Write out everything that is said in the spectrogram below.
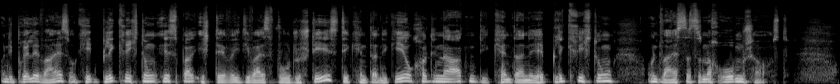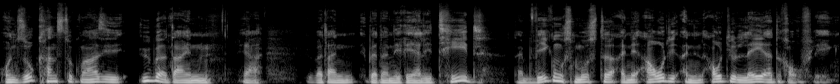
und die Brille weiß, okay, Blickrichtung ist, ich, die weiß, wo du stehst, die kennt deine Geokoordinaten, die kennt deine Blickrichtung und weiß, dass du nach oben schaust. Und so kannst du quasi über dein, ja, über, dein, über deine Realität, dein Bewegungsmuster eine Audio, einen Audio-Layer drauflegen.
